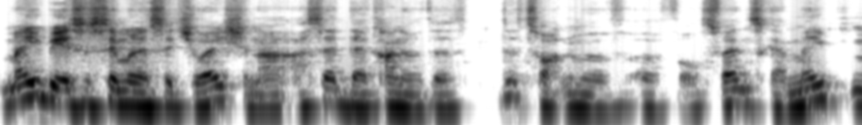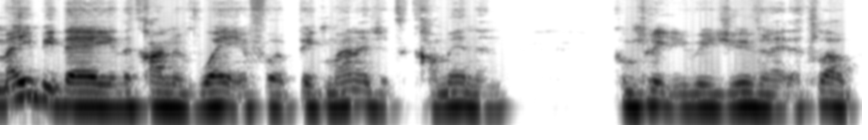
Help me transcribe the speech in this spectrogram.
maybe it's a similar situation. I, I said they're kind of the, the Tottenham of of Allsvenskan. Maybe maybe they they're kind of waiting for a big manager to come in and completely rejuvenate the club.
